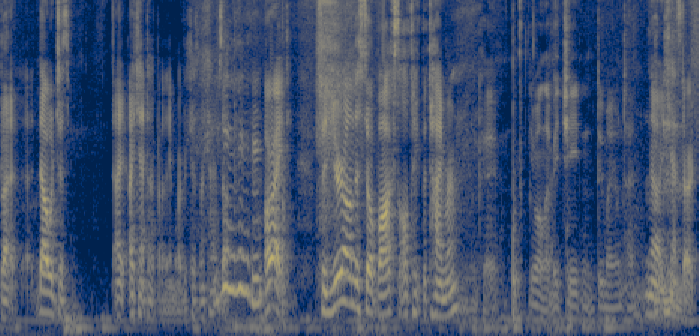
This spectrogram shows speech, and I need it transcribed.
But, but that would just I, I can't talk about it anymore because my time's up. all right, so you're on the soapbox. I'll take the timer. Okay. You won't let me cheat and do my own time. No, you can't start.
